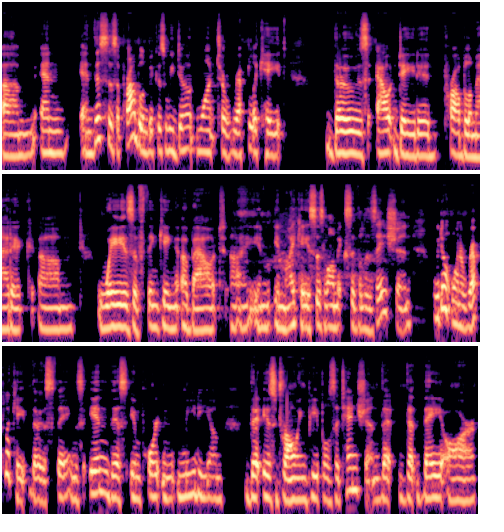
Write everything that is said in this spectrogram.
um, and and this is a problem because we don't want to replicate those outdated, problematic um, ways of thinking about, uh, in in my case, Islamic civilization. We don't want to replicate those things in this important medium that is drawing people's attention. That that they are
